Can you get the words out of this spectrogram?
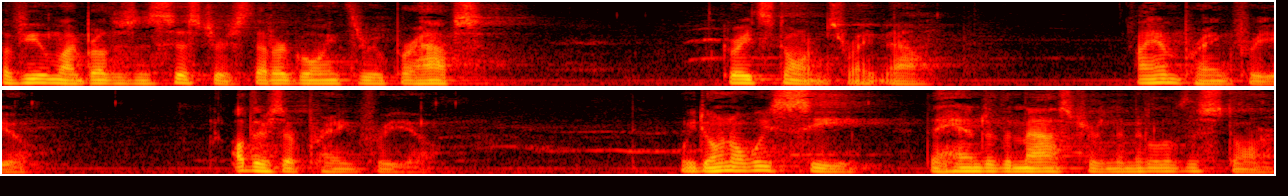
of you, my brothers and sisters, that are going through perhaps great storms right now, I am praying for you. Others are praying for you. We don't always see the hand of the Master in the middle of the storm,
